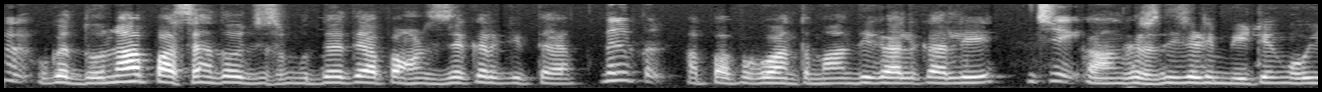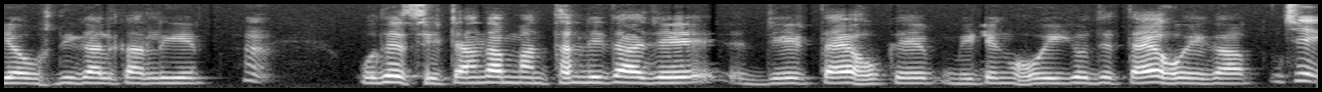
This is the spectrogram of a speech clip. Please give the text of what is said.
ਕਿਉਂਕਿ ਦੋਨਾਂ ਪਾਸਿਆਂ ਤੋਂ ਜਿਸ ਮੁੱਦੇ ਤੇ ਆਪਾਂ ਹੁਣ ਜ਼ਿਕਰ ਕੀਤਾ ਹੈ, ਬਿਲਕੁਲ। ਆਪਾਂ ਭਗਵੰਤ ਮਾਨ ਦੀ ਗੱਲ ਕਰ ਲਈਏ। ਕਾਂਗਰਸ ਦੀ ਜਿਹੜੀ ਮੀਟਿੰਗ ਹੋਈ ਆ ਉਸ ਦੀ ਗੱਲ ਕਰ ਲਈਏ। ਉਹਦੇ ਸੀਟਾਂ ਦਾ ਮੰਥਨ ਲਈ ਤਾਂ ਅਜੇ ਡੇਟ ਤੈਅ ਹੋ ਕੇ ਮੀਟਿੰਗ ਹੋਏਗੀ ਉਹਦੇ ਤੈਅ ਹੋਏਗਾ ਜੀ।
